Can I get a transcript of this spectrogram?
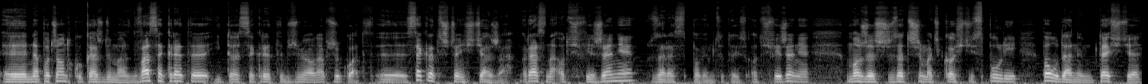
E, na początku każdy ma dwa sekrety i te sekrety brzmią na przykład e, sekret szczęściarza. Raz na odświeżenie, zaraz powiem co to jest odświeżenie, możesz zatrzymać kości z puli po udanym teście,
